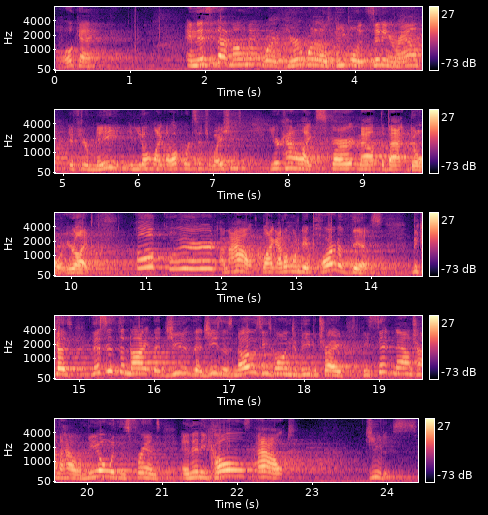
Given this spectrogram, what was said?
oh, okay. And this is that moment where if you're one of those people that's sitting around, if you're me and you don't like awkward situations, you're kind of like skirting out the back door. You're like, awkward. I'm out. Like, I don't want to be a part of this. Because this is the night that, that Jesus knows he's going to be betrayed. He's sitting down trying to have a meal with his friends, and then he calls out Judas.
